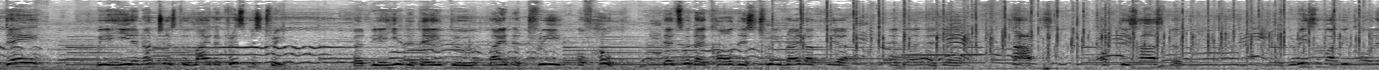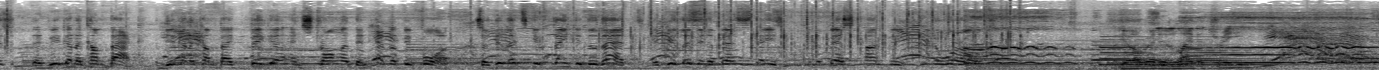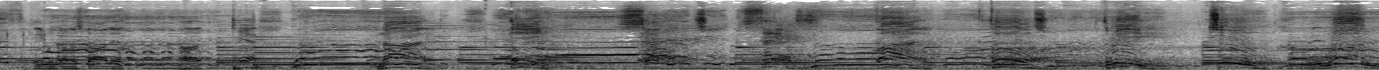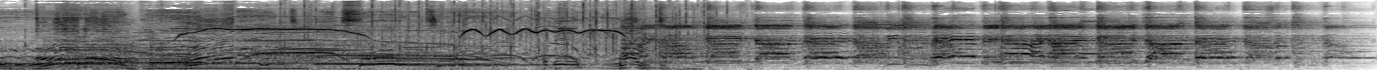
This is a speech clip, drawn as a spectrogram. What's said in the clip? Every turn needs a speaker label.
Speaker 1: today we are here not just to light a Christmas tree, but we are here today to light a tree of hope. That's what I call this tree right up there at the, at the top of this hospital. The reason why we call it that we're going to come back. We're going to come back bigger and stronger than ever before. So let's give thank you to that, that we live in the best state, in the best country in the world.
Speaker 2: You all ready to light a tree? Think we're going to start at uh, 10, 9, 8, 7, 6, 5, 4, 3, 2, 1. Way to go. Light.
